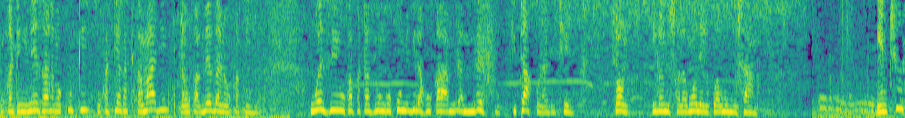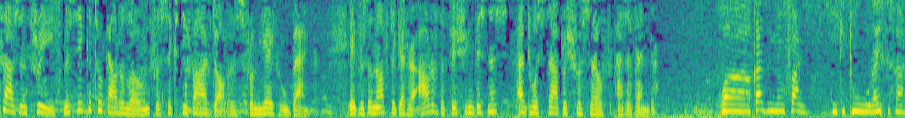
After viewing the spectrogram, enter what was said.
ukatengeneza wale makuti ukatia katika maji na ukabeba na ukapiga. Huwezi ukapata viungo kumi bila kukaa muda mrefu kitako na licheni. sona hilo ni swala moja lilikuwa gumu sana. In 2003, Masika took out a loan for $65 from Yehu Bank. It was enough to get her out of the fishing business and to establish herself as a vendor. Kwa kazi ninayofanya ni kitu rahisi sana.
